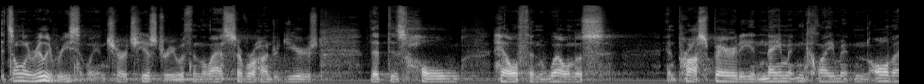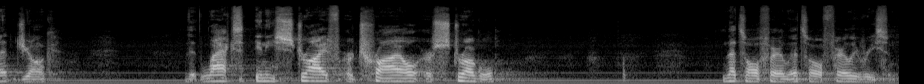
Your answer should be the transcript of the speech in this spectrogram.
It's only really recently in church history, within the last several hundred years, that this whole health and wellness and prosperity and name it and claim it and all that junk that lacks any strife or trial or struggle. That's all fairly, that's all fairly recent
